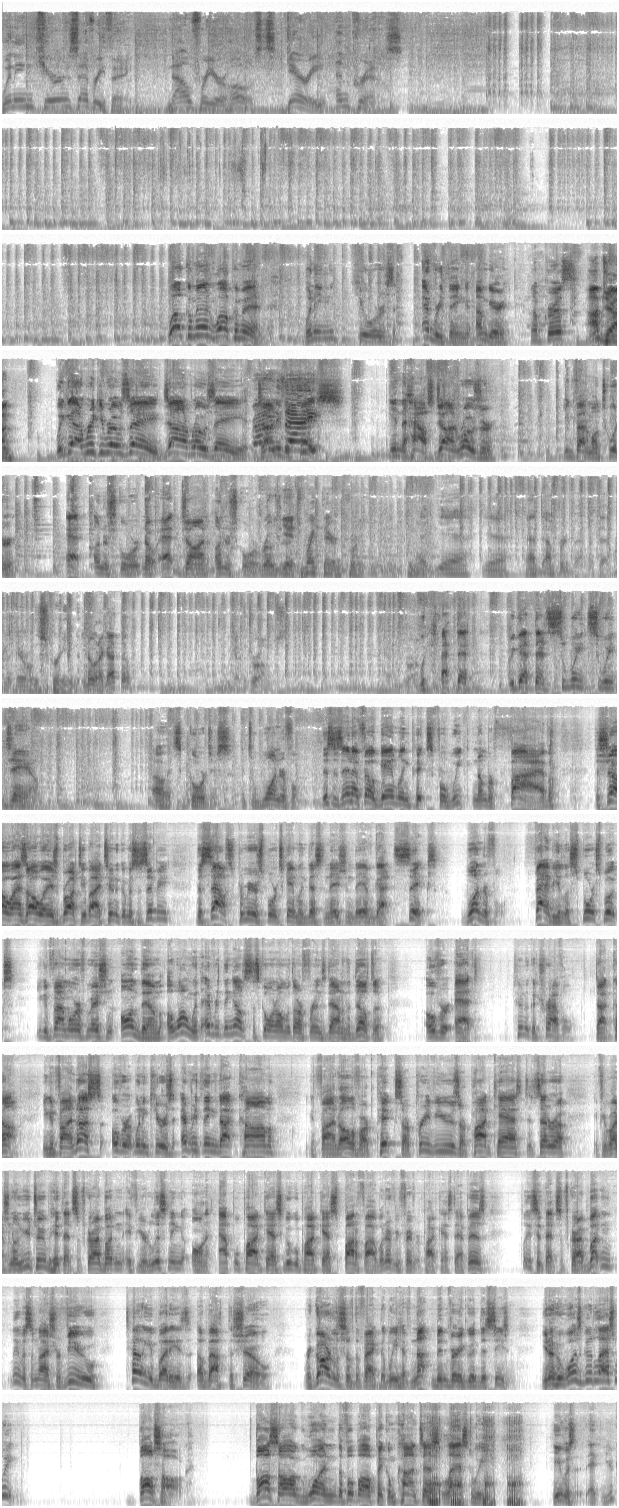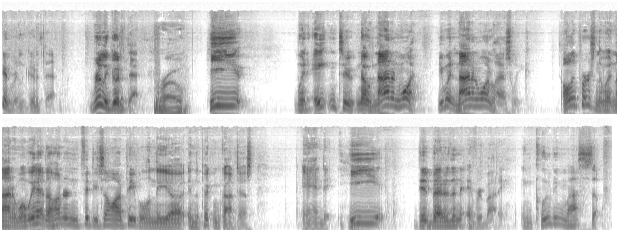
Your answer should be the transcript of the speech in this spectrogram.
Winning cures everything. Now for your hosts, Gary and Chris. Welcome in, welcome in. Winning cures everything. I'm Gary. I'm Chris. I'm John. We got Ricky Rose, John Rose, Johnny the Fish in the house. John Roser. You can find him on Twitter at underscore no at John underscore Roser. Yeah, it's right there in front of you, man. Come Uh, on. yeah, yeah. I, I'm pretty bad about that. Right But there on the screen. you know what I got though? We got the drums. Got the drums. We got that. We got that sweet, sweet jam. Oh, it's gorgeous. It's wonderful. This is NFL gambling picks for week number five. The show, as always, brought to you by Tunica, Mississippi, the South's premier sports gambling destination. They have got six wonderful, fabulous sports books. You can find more information on them, along with everything else that's going on with our friends down in the Delta, over at tunicatravel.com. You can find us over at winningcureseverything.com. You can find all of our picks, our previews, our podcast, etc. If you're watching on YouTube, hit that subscribe button. If you're listening on Apple Podcasts, Google Podcasts, Spotify, whatever your favorite podcast app is, please hit that subscribe button. Leave us a nice review. Tell your buddies about the show, regardless of the fact that we have not been very good this season. You know who was good last week? Boss Hog. Boss Hog won the football pick'em contest last week. He was you're getting really good at that. Really good at that. Pro. He went eight and two. No, nine and one. He went nine and one last week. Only person that went nine and one. We had 150 some odd people in the uh, in the pick'em contest, and he did better than everybody, including myself.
